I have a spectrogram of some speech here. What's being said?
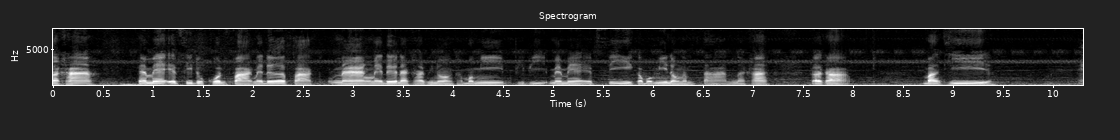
นะคะแม่แม่เอฟซีทุกคนฝากในเด้อฝากนางในเด้อนะคะ พี่น้องถ้าบ่มีพี่พี่แม่แม่เอฟซีกับบ่มีน้องน้ำตาลนะคะแล้วก็บางทีให้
